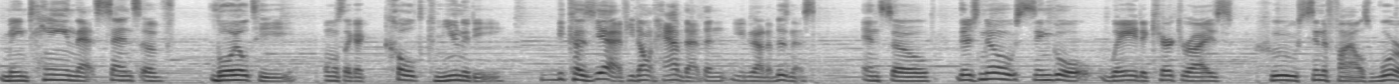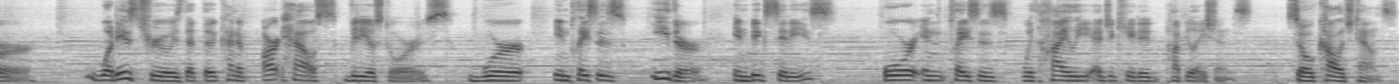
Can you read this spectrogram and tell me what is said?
maintain that sense of loyalty, almost like a cult community. Because, yeah, if you don't have that, then you get out of business. And so there's no single way to characterize who cinephiles were. What is true is that the kind of art house video stores were in places either in big cities or in places with highly educated populations so college towns.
